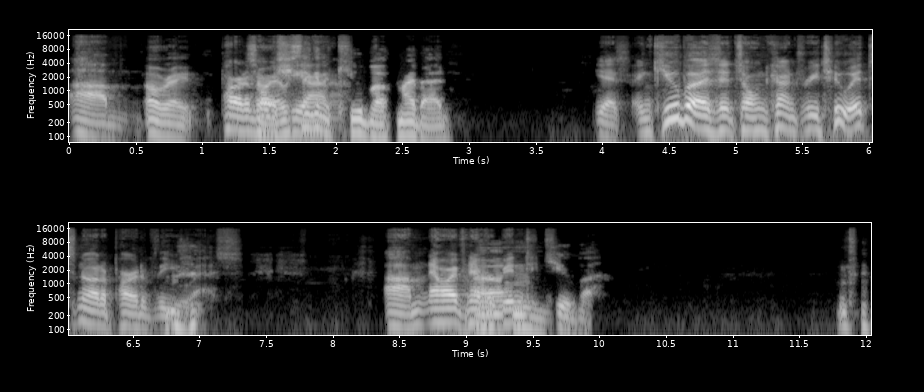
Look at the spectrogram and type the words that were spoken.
Um, Oh, right. part of Sorry, I was thinking of Cuba. My bad. Yes, and Cuba is its own country too. It's not a part of the U.S. um, now I've never been to Um, Cuba.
